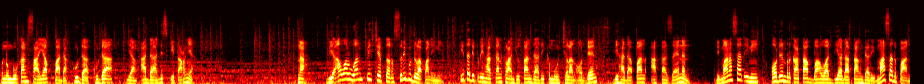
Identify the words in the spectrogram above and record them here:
menumbuhkan sayap pada kuda-kuda yang ada di sekitarnya. Nah, di awal One Piece chapter 1008 ini, kita diperlihatkan kelanjutan dari kemunculan Oden di hadapan Akazanen. Di mana saat ini Oden berkata bahwa dia datang dari masa depan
